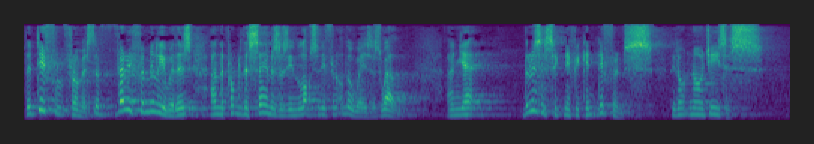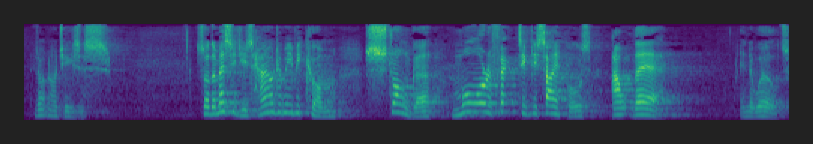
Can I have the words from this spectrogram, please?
They're different from us. They're very familiar with us, and they're probably the same as us in lots of different other ways as well. And yet, there is a significant difference. They don't know Jesus. They don't know Jesus. So the message is how do we become stronger, more effective disciples out there? in the world.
